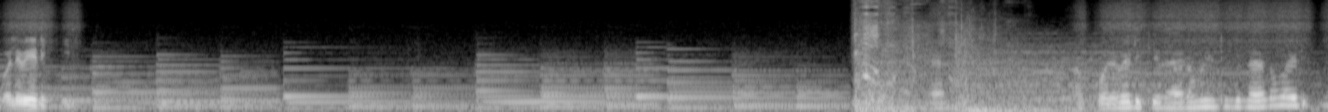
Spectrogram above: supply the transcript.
പോലെ മേടിക്കും. അപ്പോൾ മേടിക്ക് വേഗം മേടിക്ക് വേഗം മേടിക്ക്.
